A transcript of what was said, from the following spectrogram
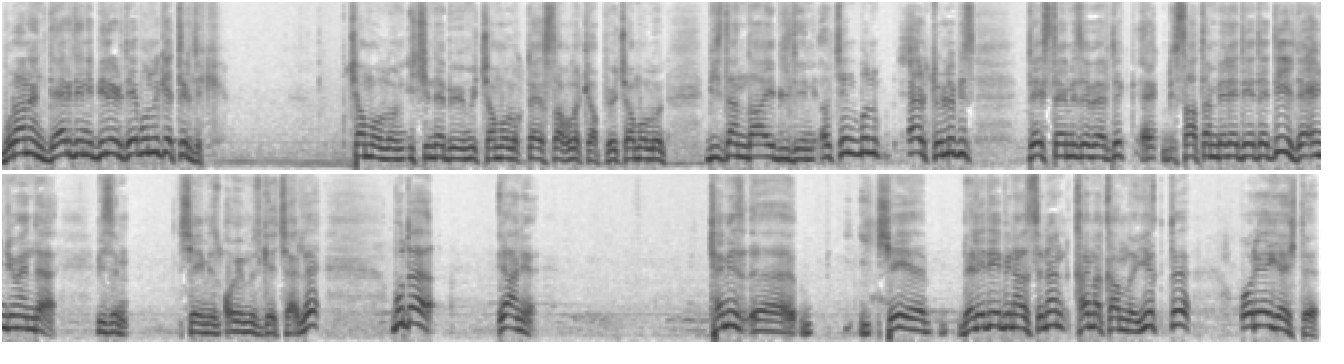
buranın derdini bilir diye bunu getirdik. Çamollu'nun içinde büyümüş, Çamoluk'ta esnaflık yapıyor. Çamollu'nun bizden daha iyi bildiğin için bunu her türlü biz desteğimizi verdik. E, zaten belediyede değil de encümende bizim şeyimiz, oyumuz geçerli. Bu da yani temiz e, şey e, belediye binasının kaymakamlığı yıktı. Oraya geçti.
